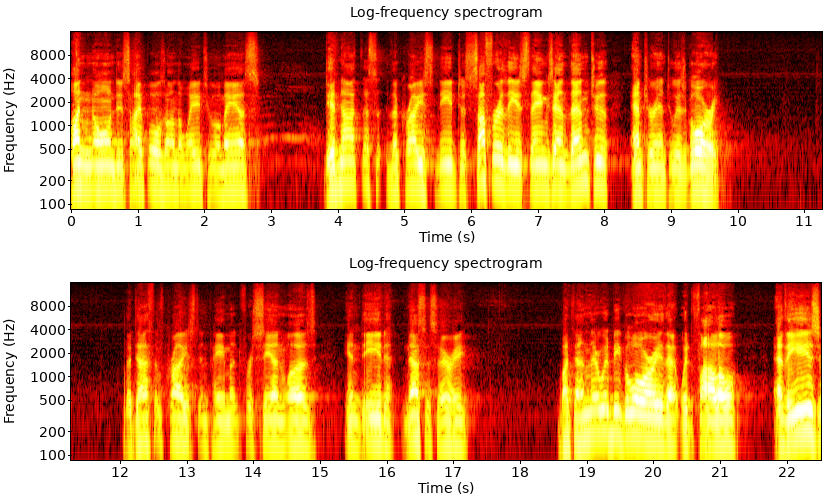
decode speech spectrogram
unknown disciples on the way to Emmaus, did not the, the Christ need to suffer these things and then to enter into his glory? The death of Christ in payment for sin was indeed necessary. But then there would be glory that would follow. And these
